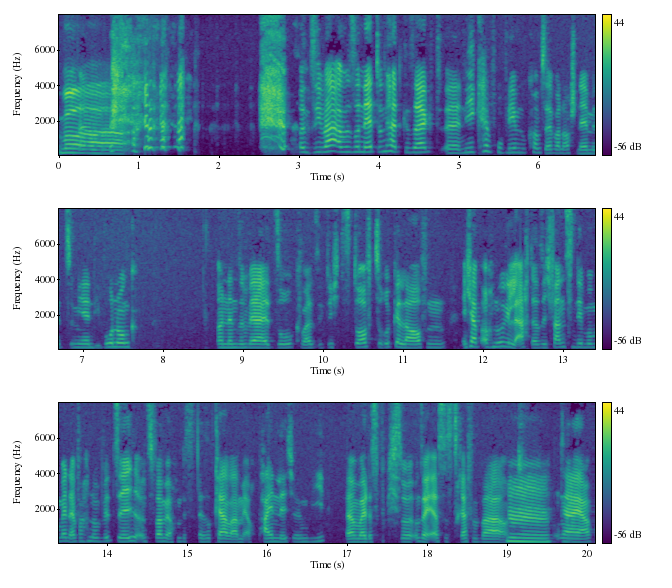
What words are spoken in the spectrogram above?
Boah. Und sie war aber so nett und hat gesagt, äh, nee, kein Problem, du kommst einfach noch schnell mit zu mir in die Wohnung. Und dann sind wir halt so quasi durch das Dorf zurückgelaufen. Ich habe auch nur gelacht, also ich fand es in dem Moment einfach nur witzig und es war mir auch ein bisschen, also klar, war mir auch peinlich irgendwie, äh, weil das wirklich so unser erstes Treffen war. Und mm. naja.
